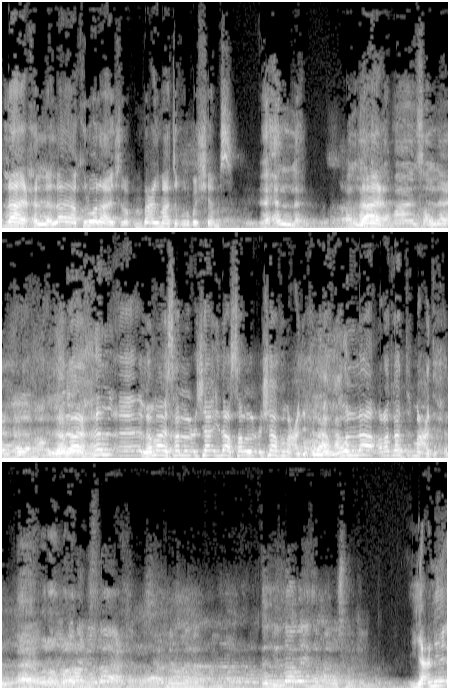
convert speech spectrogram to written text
لا يحل لا يأكل ولا يشرب من بعد ما تغرب الشمس. يحله لا ما يصلي لما يحل لما يصلي العشاء إذا صلى العشاء فما عاد يحله ولا رقد ما عاد يحله ولو مرة. إلا ريث ما يصلي يعني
